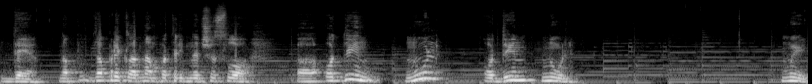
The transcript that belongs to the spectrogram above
де, наприклад, нам потрібне число 1, 0, 1, 0. Ми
